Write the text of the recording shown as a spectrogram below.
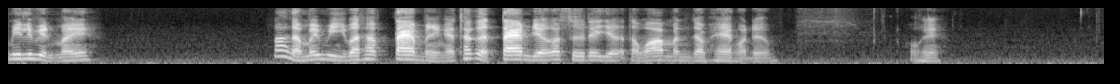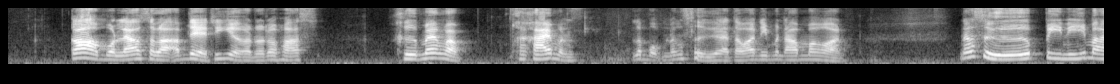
มีลิมิตไหมน่าจะไม่มีว่าถ้าแต้มเป็นอย่างเงี้ยถ้าเกิดแต้มเยอะก็ซื้อได้เยอะ แต่ว่ามันจะแพงกว่าเดิม โอเค ก็หมดแล้วสำหรับอัปเดตที่เกี่ยวกับ Dota Plus คือแม่งแบบคล้ายๆเหมือน ระบบหนังสืออะแต่ว่านี้มันอัพมาก่อน หนังสือปีนี้มา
